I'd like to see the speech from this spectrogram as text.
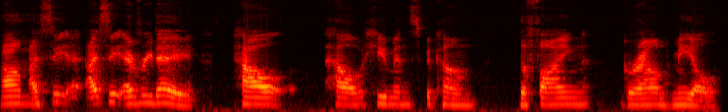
Um, I see I see every day how how humans become the fine ground meal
